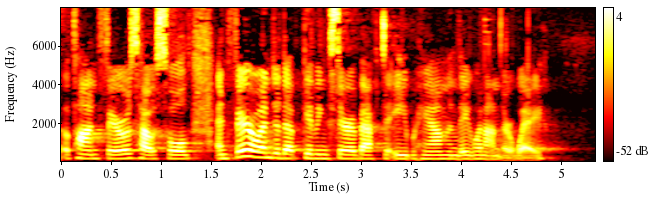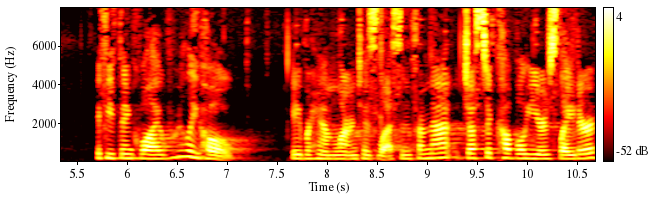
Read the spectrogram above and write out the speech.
upon Pharaoh's household, and Pharaoh ended up giving Sarah back to Abraham, and they went on their way. If you think, well, I really hope Abraham learned his lesson from that, just a couple years later,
